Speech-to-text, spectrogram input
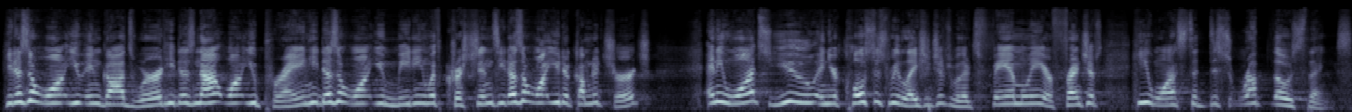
He doesn't want you in God's word. He does not want you praying. He doesn't want you meeting with Christians. He doesn't want you to come to church. And he wants you and your closest relationships, whether it's family or friendships, he wants to disrupt those things.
